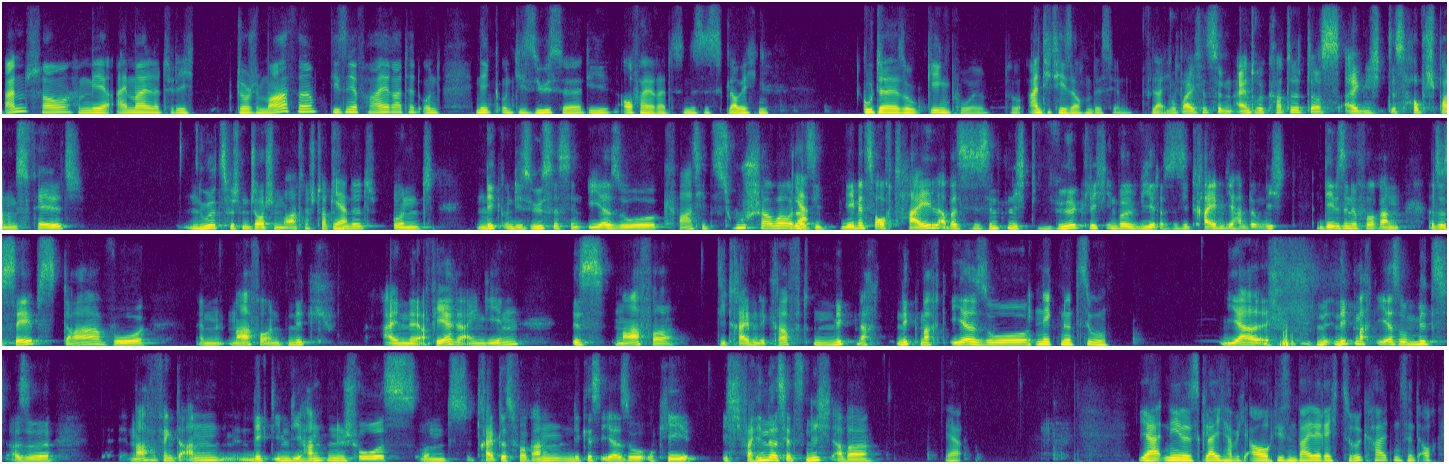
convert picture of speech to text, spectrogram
anschaue, haben wir einmal natürlich George und Martha, die sind ja verheiratet, und Nick und die Süße, die auch verheiratet sind. Das ist, glaube ich, ein guter so Gegenpol. So Antithese auch ein bisschen, vielleicht. Wobei ich jetzt so den Eindruck hatte, dass eigentlich das Hauptspannungsfeld nur zwischen George und Martha stattfindet und Nick und die Süße sind eher so quasi Zuschauer oder Ja. sie nehmen zwar auch teil, aber sie sind nicht wirklich involviert. Also sie treiben die Handlung nicht in dem Sinne voran. Also selbst da, wo ähm, Martha und Nick eine Affäre eingehen, ist Martha die treibende Kraft und Nick, nach, Nick macht eher so. Nick nur zu. Ja, Nick macht eher so mit. Also Martha fängt an, legt ihm die Hand in den Schoß und treibt es voran. Nick ist eher so, okay, ich verhindere es jetzt nicht, aber Ja, nee, das gleiche habe ich auch. Die sind beide recht zurückhaltend, sind auch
